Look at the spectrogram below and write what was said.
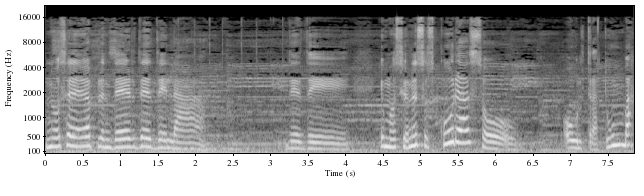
no se debe aprender desde la desde emociones oscuras o, ultratumba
